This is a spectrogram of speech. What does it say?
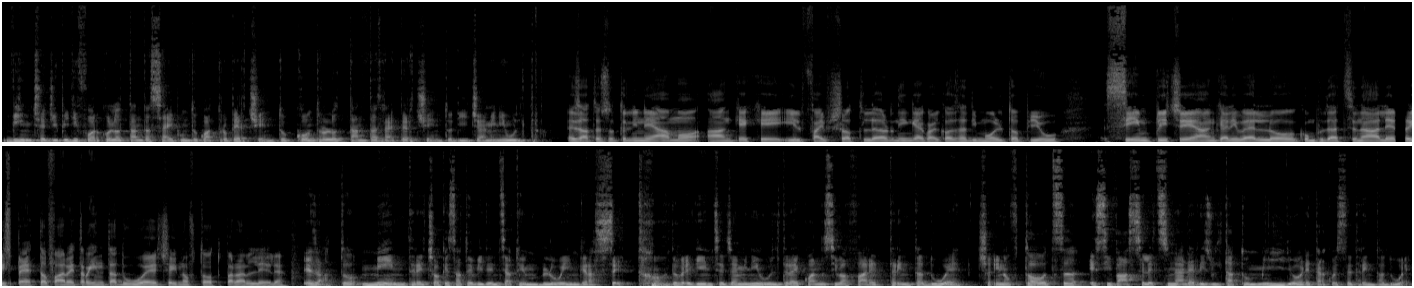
vince GPT-4 con l'86.4% contro l'83% di Gemini Ultra. Esatto, e sottolineiamo anche che il 5 shot learning è qualcosa di molto più semplice anche a livello computazionale rispetto a fare 32 chain of thought parallele. Esatto, mentre ciò che è stato evidenziato in blu in grassetto dove vince Gemini Ultra è quando si va a fare 32 chain of thoughts e si va a selezionare il risultato migliore tra queste 32.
